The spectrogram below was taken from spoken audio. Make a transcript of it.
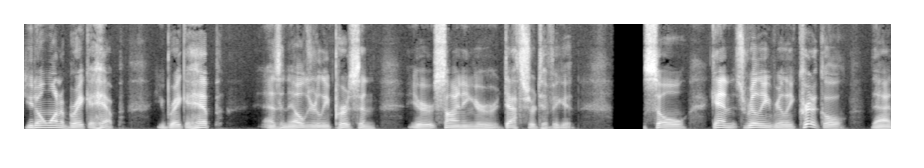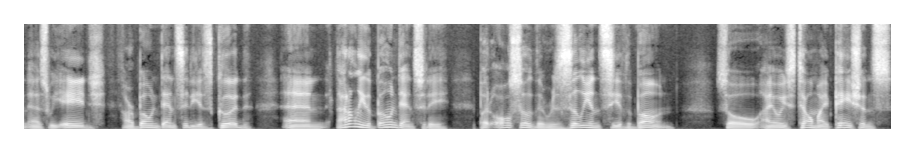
You don't want to break a hip. You break a hip as an elderly person, you're signing your death certificate. So, again, it's really, really critical that as we age, our bone density is good. And not only the bone density, but also the resiliency of the bone. So I always tell my patients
